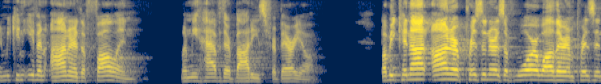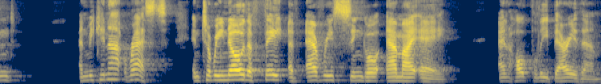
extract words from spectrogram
and we can even honor the fallen when we have their bodies for burial. But we cannot honor prisoners of war while they're imprisoned. And we cannot rest until we know the fate of every single MIA and hopefully bury them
